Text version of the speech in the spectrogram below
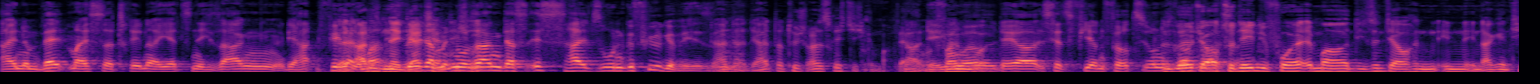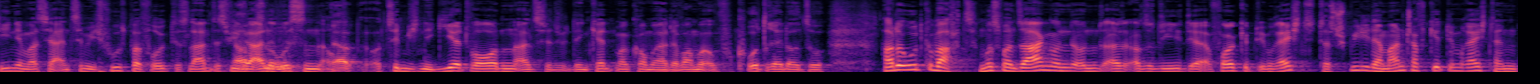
einem Weltmeistertrainer jetzt nicht sagen, der hat einen Fehler gemacht. Ich will damit nur sagen, das ist halt so ein Gefühl gewesen. Der hat, der hat natürlich alles richtig gemacht. Ja, ne? der, Junge, der ist jetzt 44 und ist gehört ja auch zu denen, die vorher immer, die sind ja auch in, in, in Argentinien, was ja ein ziemlich fußballverrücktes Land ist, wie Absolut. wir alle wissen, auch, ja. auch, ziemlich negiert worden, als den kennt man kommen, ja, da war mal auf Co-Trainer und so. Hat er gut gemacht, muss man sagen und, und also die, der Erfolg gibt ihm recht, das Spiel der Mannschaft gibt ihm recht, denn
